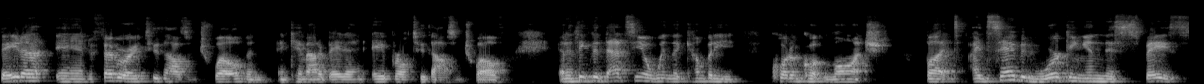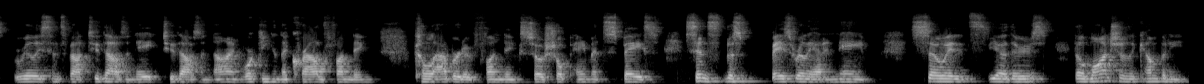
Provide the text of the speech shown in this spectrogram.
beta in February 2012 and, and came out of beta in April 2012. And I think that that's you know when the company quote unquote launched but I'd say I've been working in this space really since about 2008, 2009, working in the crowdfunding, collaborative funding, social payment space since the space really had a name. So it's, you know, there's the launch of the company.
